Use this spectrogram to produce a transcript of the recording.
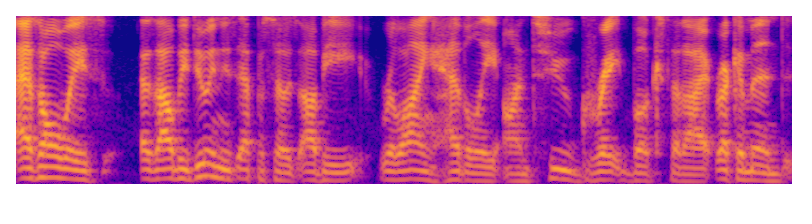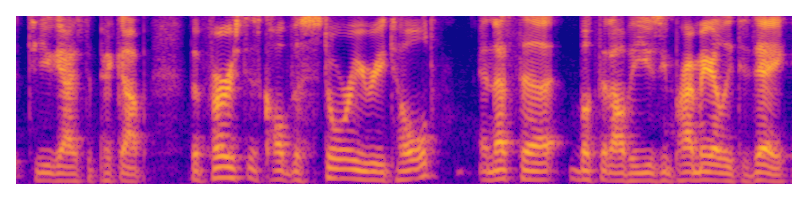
as always, as I'll be doing these episodes, I'll be relying heavily on two great books that I recommend to you guys to pick up. The first is called The Story Retold, and that's the book that I'll be using primarily today.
